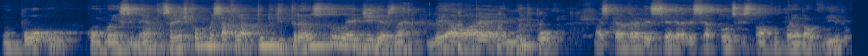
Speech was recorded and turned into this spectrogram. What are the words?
um pouco com o conhecimento. Se a gente for começar a falar tudo de trânsito, é dias, né? Meia hora é, é muito pouco. Mas quero agradecer, agradecer a todos que estão acompanhando ao vivo,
